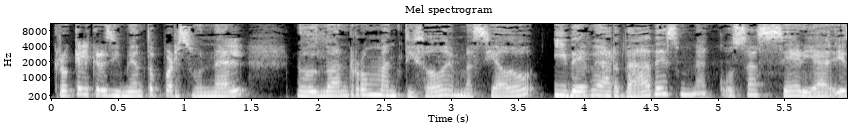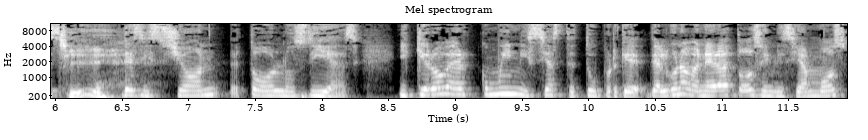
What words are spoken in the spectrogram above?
Creo que el crecimiento personal nos lo han romantizado demasiado y de verdad es una cosa seria. Es decisión de todos los días. Y quiero ver cómo iniciaste tú, porque de alguna manera todos iniciamos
